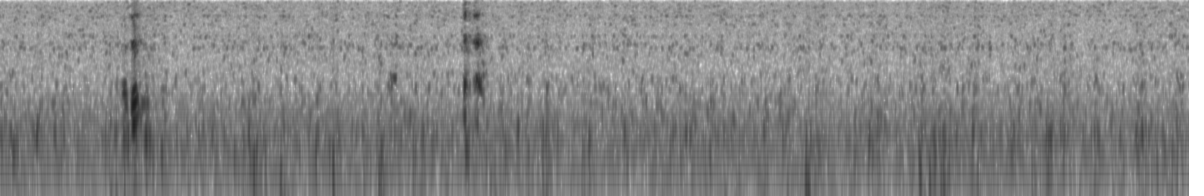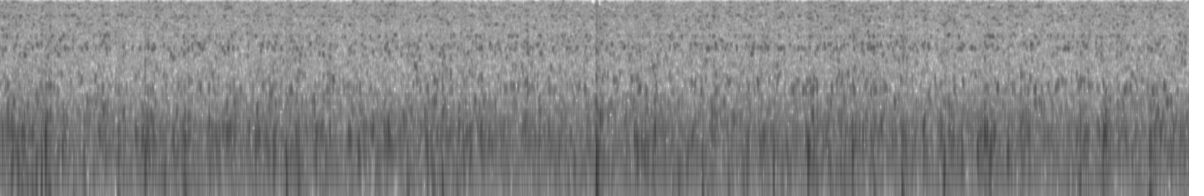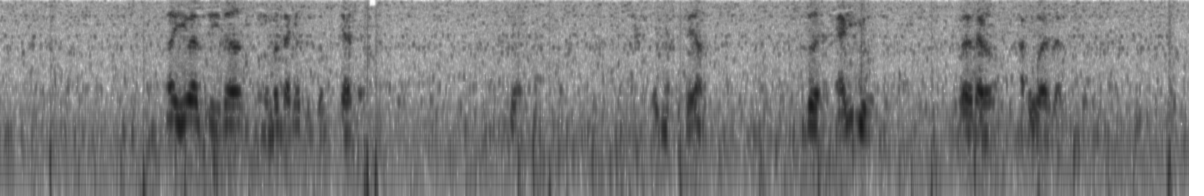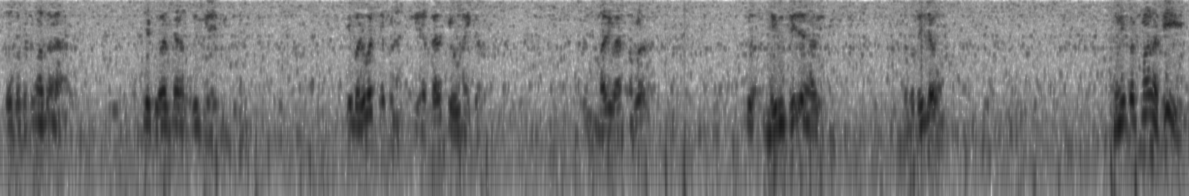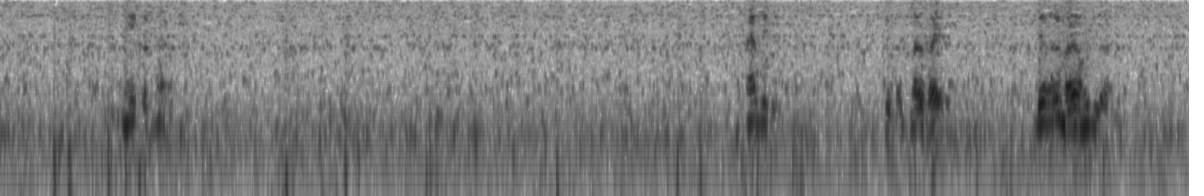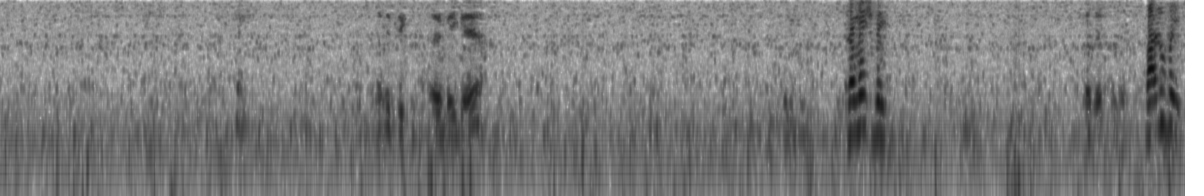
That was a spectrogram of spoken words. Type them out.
હતો હા એ વાત છે એ તો હિંમત રાખે છે તો ત્યાં છે. એક મિનિટ છે, હા. જો આવી ગયો વરદારો આખું વરદારો તો તો પછી વાંધો ના આવે. એક વરદારો સુધી ગઈ એ બરોબર છે પણ એ અત્યારે કેવું નહીં કરે મારી વાત સાંભળો જો નીરું થઈ જાય ને હવે તમે થઈ જાઓ હું એ પક્ષમાં નથી હું એ પક્ષમાં નથી. આમ દેખો. જો પક્ષ મારો હોય બે હવે મારે હું જ રહેવાનું. તમે ઠીક અરે ભાઈ ગયા રમેશભાઈ. બાલુભાઈ.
